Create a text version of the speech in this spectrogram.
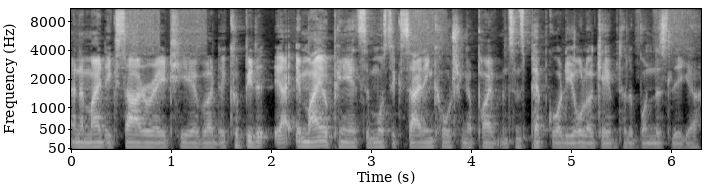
and I might exaggerate here, but it could be, the, in my opinion, it's the most exciting coaching appointment since Pep Guardiola came to the Bundesliga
